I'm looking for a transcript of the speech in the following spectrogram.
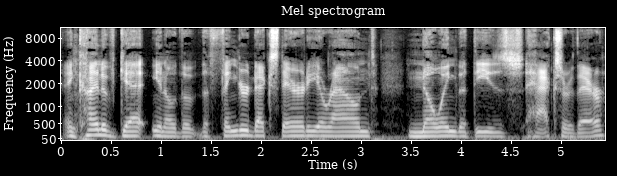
and kind of get, you know, the, the finger dexterity around knowing that these hacks are there.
